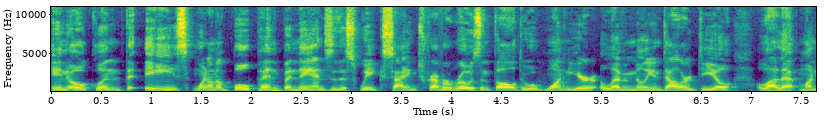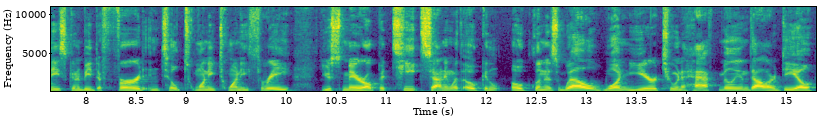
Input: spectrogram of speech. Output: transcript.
in Oakland, the A's went on a bullpen bonanza this week, signing Trevor Rosenthal to a one year, $11 million deal. A lot of that money is going to be deferred until 2023. Yusmeiro Petit signing with Oakland as well, one year, $2.5 million deal.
